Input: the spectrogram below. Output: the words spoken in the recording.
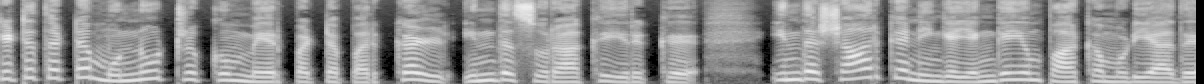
கிட்டத்தட்ட முன்னூற்றுக்கும் மேற்பட்ட பற்கள் இந்த சுறாக்கு இருக்கு. இந்த ஷார்க்க நீங்க எங்கேயும் பார்க்க முடியாது.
